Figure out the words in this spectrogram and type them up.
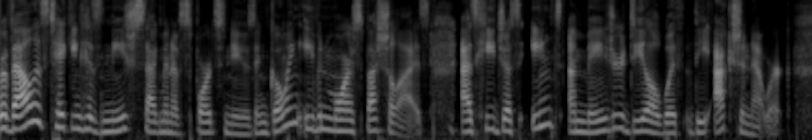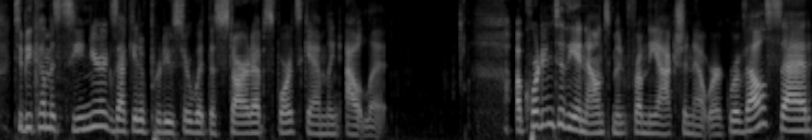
Rovell is taking his niche segment of sports news and going even more specialized, as he just inked a major deal with the Action Network to become a senior executive producer with the startup sports gambling outlet. According to the announcement from the Action Network, Rovell said,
